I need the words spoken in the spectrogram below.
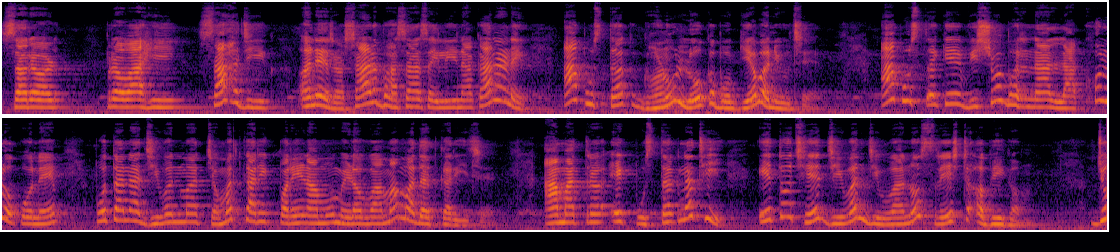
સરળ, પ્રવાહી, સાહજિક અને રસાળ ભાષા શૈલીના કારણે આ પુસ્તક ઘણું લોકભોગ્ય બન્યું છે. આ પુસ્તકે વિશ્વભરના લાખો લોકોને પોતાના જીવનમાં ચમત્કારિક પરિણામો મેળવવામાં મદદ કરી છે. આ માત્ર એક પુસ્તક નથી, એ તો છે જીવન જીવવાનો શ્રેષ્ઠ અભિગમ. જો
